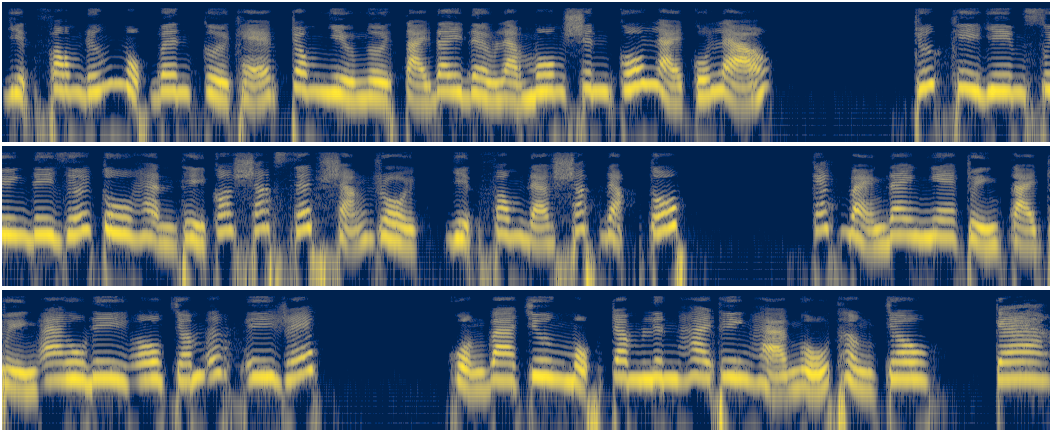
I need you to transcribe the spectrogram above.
Dịch Phong đứng một bên cười khẽ, trong nhiều người tại đây đều là môn sinh cố lại của lão. Trước khi Diêm Xuyên đi giới tu hành thì có sắp xếp sẵn rồi, Dịch Phong đã sắp đặt tốt. Các bạn đang nghe truyện tại truyện audio.fiz Quận 3 chương 102 Thiên Hạ Ngũ Thần Châu. Ca.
